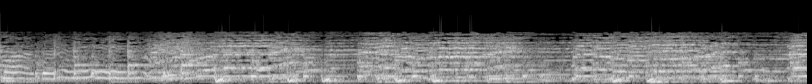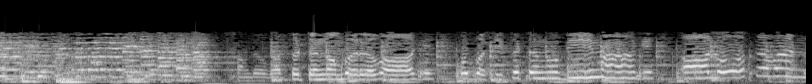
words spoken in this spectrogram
සාගරේ වතට නඹර වාගේ ඔබ සිතට නොබී මාගේ ආලෝක වන්න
